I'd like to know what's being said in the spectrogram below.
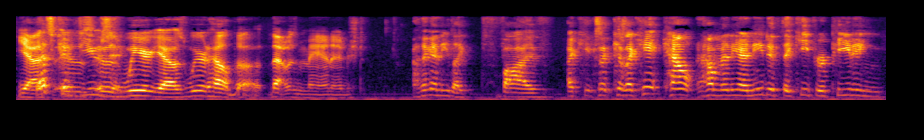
yeah. That's it's, it was- It was, confusing. weird. Yeah, it was weird how the that was managed. I think I need like five. I because I can't count how many I need if they keep repeating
